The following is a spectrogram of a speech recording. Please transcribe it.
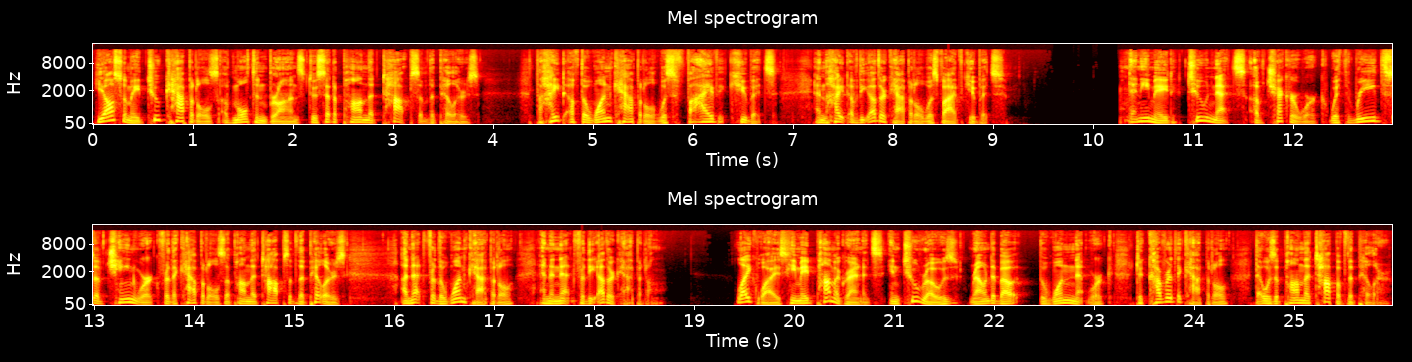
He also made two capitals of molten bronze to set upon the tops of the pillars. The height of the one capital was five cubits, and the height of the other capital was five cubits. Then he made two nets of checker work with wreaths of chainwork for the capitals upon the tops of the pillars, a net for the one capital and a net for the other capital. Likewise, he made pomegranates in two rows round about the one network to cover the capital that was upon the top of the pillar,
